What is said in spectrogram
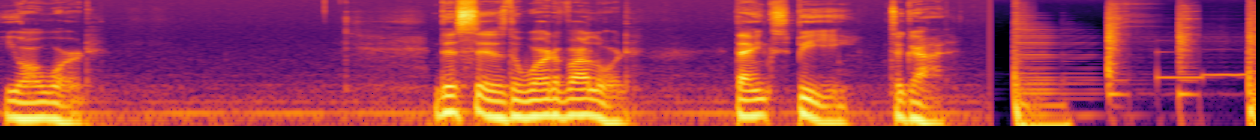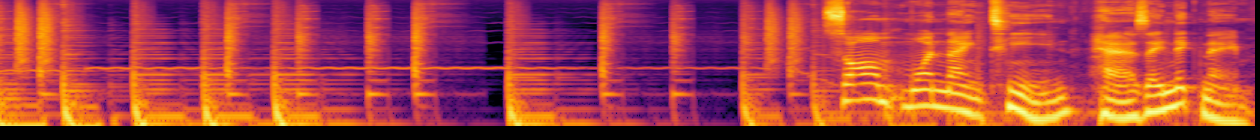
your word. This is the word of our Lord. Thanks be to God. Psalm 119 has a nickname.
